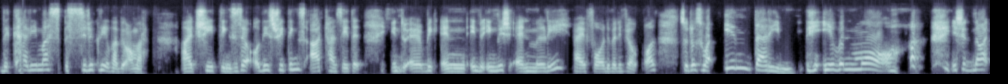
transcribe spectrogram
The kalima specifically of Habib Omar uh, three things. So all these three things are translated into Arabic and into English and Malay, right, for the benefit of all. So those who are in Tarim, even more, you should not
